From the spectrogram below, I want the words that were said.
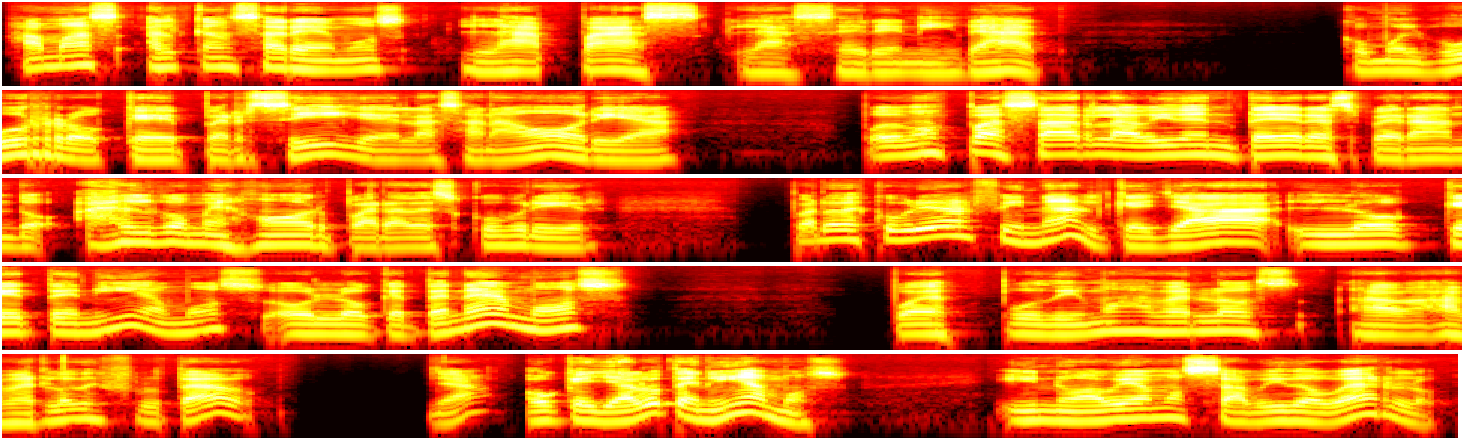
jamás alcanzaremos la paz, la serenidad. Como el burro que persigue la zanahoria, Podemos pasar la vida entera esperando algo mejor para descubrir, para descubrir al final que ya lo que teníamos o lo que tenemos, pues pudimos haberlo disfrutado, ¿ya? O que ya lo teníamos y no habíamos sabido verlo.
